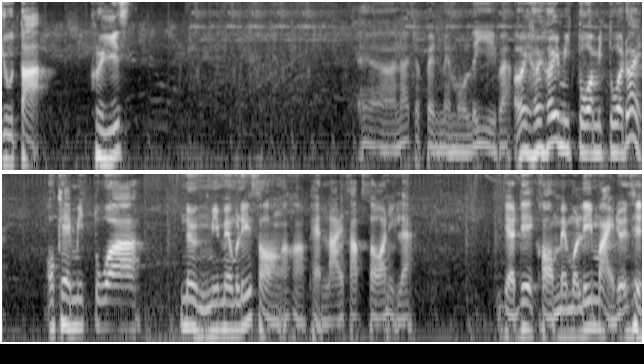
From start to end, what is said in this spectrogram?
ยูตะพรีสเออน่าจะเป็นเมมโมรีป่ะเอ้ยเฮ้ยเฮ้ยมีตัวมีตัวด้วย โอเคมีตัว หนึ่งมีเมมโมรี่สองอะฮะแผ่นลายซับซ้อนอีกแล้ว เดี๋ยวเด็ขอเมมโมรี่ใหม่ด้วยสิ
